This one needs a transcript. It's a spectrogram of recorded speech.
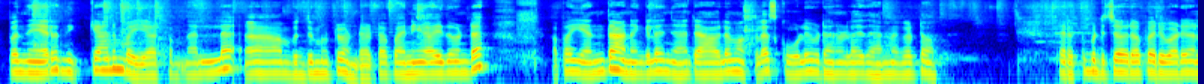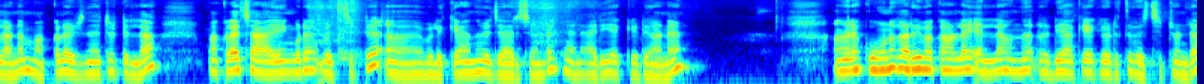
അപ്പോൾ നേരെ നിൽക്കാനും വയ്യാട്ടം നല്ല ബുദ്ധിമുട്ടും ഉണ്ട് കേട്ടോ പനി ആയതുകൊണ്ട്. അപ്പോൾ എന്താണെങ്കിലും ഞാൻ രാവിലെ മക്കളെ സ്കൂളിൽ വിടാനുള്ള ഇതാണ് കേട്ടോ. തിരക്ക് പിടിച്ച ഓരോ പരിപാടികളാണ്. മക്കൾ എഴുന്നേറ്റിട്ടില്ല. മക്കളെ ചായയും കൂടെ വെച്ചിട്ട് വിളിക്കാമെന്ന് വിചാരിച്ചുകൊണ്ട് ഞാൻ അരിയൊക്കെ ഇടുകയാണ്. അങ്ങനെ കൂണ് കറി വെക്കാനുള്ള എല്ലാം ഒന്ന് റെഡിയാക്കിയൊക്കെ എടുത്ത് വെച്ചിട്ടുണ്ട്.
